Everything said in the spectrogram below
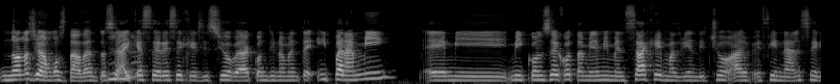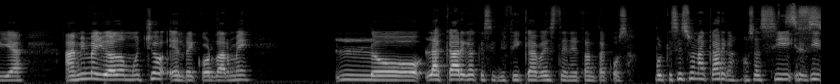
No nos llevamos nada, entonces hay que hacer ese ejercicio, ¿verdad? Continuamente. Y para mí, eh, mi, mi consejo también, mi mensaje, más bien dicho, al final sería: a mí me ha ayudado mucho el recordarme lo, la carga que significa a veces tener tanta cosa. Porque sí es una carga. O sea, sí, sí,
